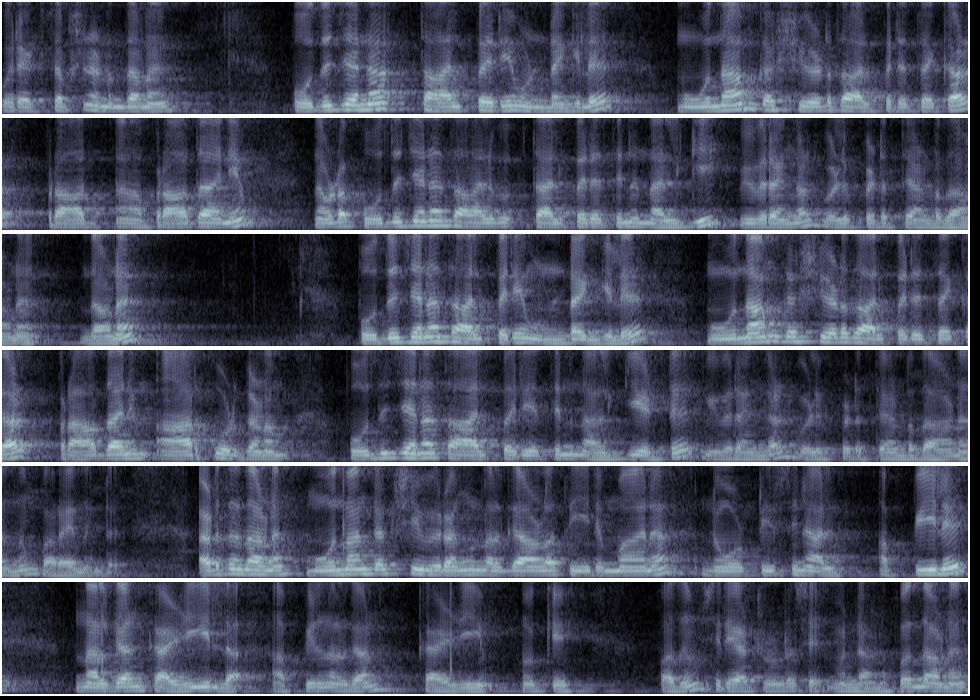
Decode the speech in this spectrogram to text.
ഒരു എക്സെപ്ഷൻ എന്താണ്? പൊതുജന താല്പര്യം ഉണ്ടെങ്കിൽ മൂന്നാം കക്ഷിയുടെ താല്പര്യത്തെക്കാൾ പ്രാ പ്രാധാന്യം നമ്മുടെ പൊതുജന താല്പര്യത്തിന് നൽകി വിവരങ്ങൾ വെളിപ്പെടുത്തേണ്ടതാണ്. എന്താണ്? പൊതുജന താല്പര്യം ഉണ്ടെങ്കിൽ മൂന്നാം കക്ഷിയുടെ താല്പര്യത്തെക്കാൾ പ്രാധാന്യം ആർക്ക് കൊടുക്കണം? പൊതുജന താല്പര്യത്തിന് നൽകിയിട്ട് വിവരങ്ങൾ വെളിപ്പെടുത്തേണ്ടതാണ് എന്നും പറയുന്നുണ്ട്. അടുത്തതാണ് മൂന്നാം കക്ഷി വിവരങ്ങൾ നൽകാനുള്ള തീരുമാന നോട്ടീസിന് അപ്പീൽ നൽകാൻ കഴിയില്ല. അപ്പീൽ നൽകാൻ കഴിയും. ഓക്കെ. അപ്പോൾ അതും ശരിയായിട്ടുള്ള സ്റ്റേറ്റ്മെന്റ് ആണ്. അപ്പോൾ എന്താണ്?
